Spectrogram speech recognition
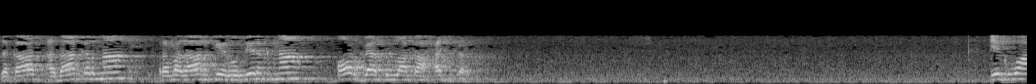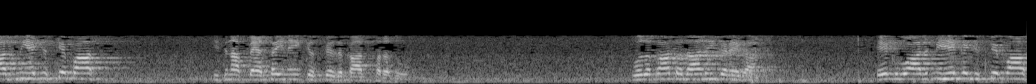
زکوٰۃ ادا کرنا، رمضان کے روزے رکھنا اور بیت اللہ کا حج کرنا۔ ایک وہ آدمی ہے جس کے پاس اتنا پیسہ ہی نہیں کہ اس پہ زکوٰۃ فرض ہو۔ وہ زکوٰۃ ادا نہیں کرے گا۔ ایک وہ آدمی ہے کہ جس کے پاس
